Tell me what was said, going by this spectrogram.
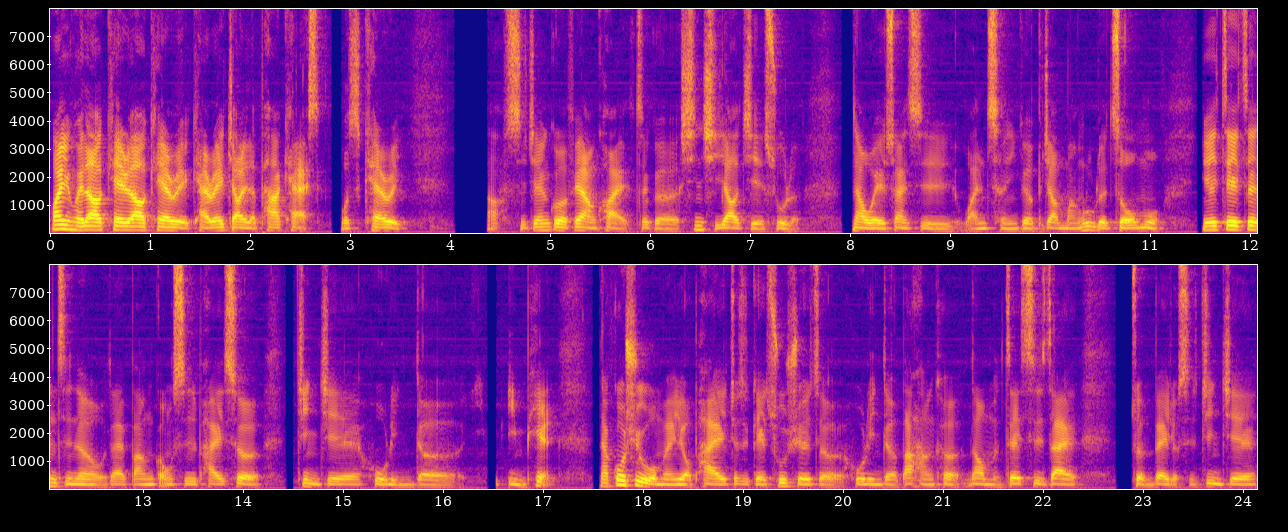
欢迎回到 Carry Out Carry Carry 教练的 Podcast，我是 Carry。啊，时间过得非常快，这个星期要结束了，那我也算是完成一个比较忙碌的周末。因为这一阵子呢，我在帮公司拍摄进阶壶铃的影片。那过去我们有拍，就是给初学者壶铃的八堂课。那我们这次在准备，就是进阶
